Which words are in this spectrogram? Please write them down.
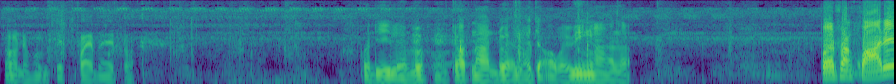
โอ้เดี๋ยวผมเช็คไฟไปในตัว พอดีเลยรถผมจอดนานด้วย เราจะออกไปวิ่งงานแล้ว เปิดฝั่งขวาดิ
